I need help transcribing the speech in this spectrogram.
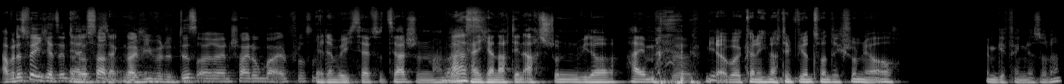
Aber das finde ich jetzt interessant, gesagt weil wie würde das eure Entscheidung beeinflussen? ja, dann würde ich selbst Sozialstunden machen, weil dann Was? kann ich ja nach den acht Stunden wieder heim. Ja. Ja, aber kann ich nach den 24 Stunden ja auch. Im Gefängnis, oder?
